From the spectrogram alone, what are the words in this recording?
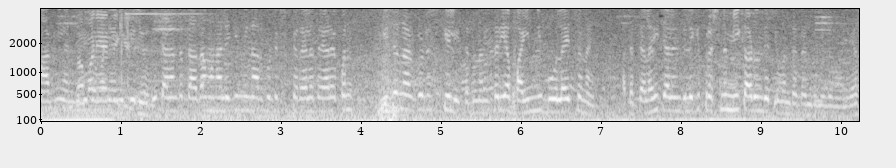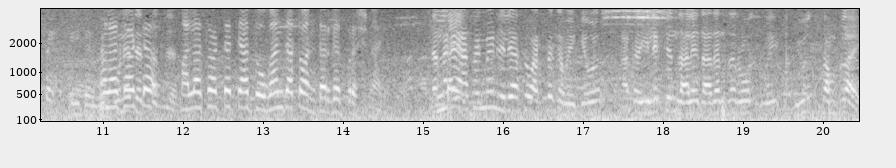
मागणी अंजली यांनी केली. होती. त्यानंतर दादा म्हणाले की मी नार्कोटिक्स करायला तयार आहे पण मी जर नार्कोटिक्स केली तर नंतर या बाईंनी बोलायचं नाही. आता त्यालाही चॅलेंज दिलं की प्रश्न मी काढून देते म्हणतात अंजली चव्हाण असं मला असं वाटतं. मला असं वाटतं त्या दोघांचा तो अंतर्गत प्रश्न आहे. त्यांना काही असाइनमेंट दिली असं वाटतं का? म्हणजे केवळ आता इलेक्शन झाले दादांचा रोल यूथ संपलाय.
